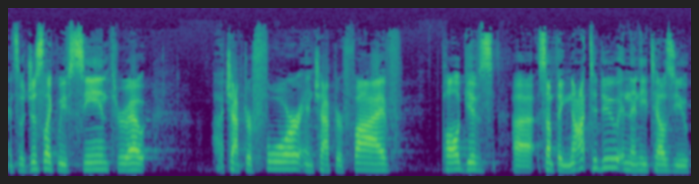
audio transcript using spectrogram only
And so, just like we've seen throughout uh, chapter 4 and chapter 5, Paul gives uh, something not to do, and then he tells you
